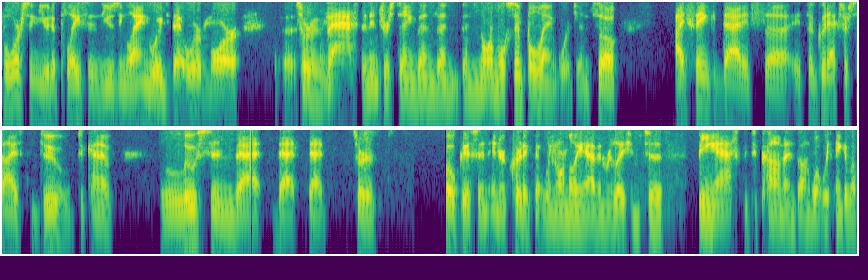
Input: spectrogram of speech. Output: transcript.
forcing you to places using language that were more uh, sort of vast and interesting than, than than normal simple language. And so I think that it's uh, it's a good exercise to do to kind of loosen that that that sort of focus and inner critic that we normally have in relation to being asked to comment on what we think of a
